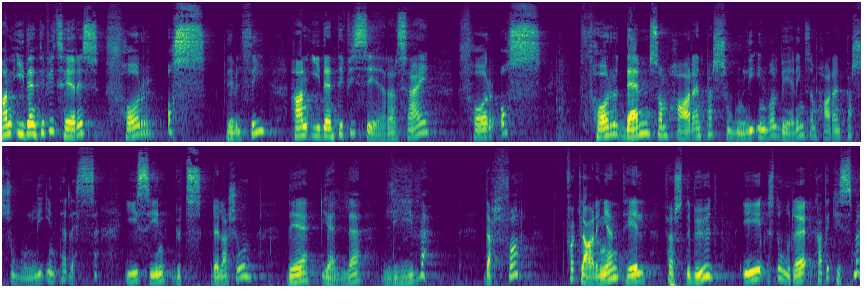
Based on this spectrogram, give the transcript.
Han identifiseres for oss, dvs. Si, han identifiserer seg for oss for dem som har en personlig involvering, som har en personlig interesse i sin gudsrelasjon. Det gjelder livet. Derfor forklaringen til første bud i Store katekisme,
